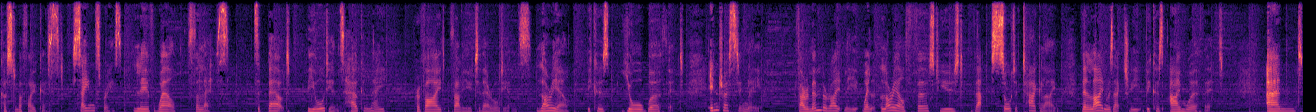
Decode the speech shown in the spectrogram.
customer focused. Sainsbury's, live well for less. It's about the audience. How can they provide value to their audience? L'Oreal, because you're worth it. Interestingly, if I remember rightly, when L'Oreal first used that sort of tagline, the line was actually because I'm worth it. And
